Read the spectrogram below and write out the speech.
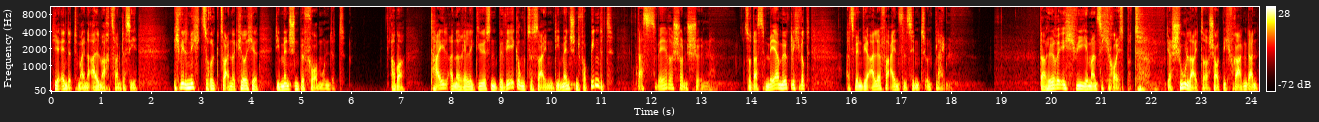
Hier endet meine Allmachtsfantasie. Ich will nicht zurück zu einer Kirche, die Menschen bevormundet. Aber Teil einer religiösen Bewegung zu sein, die Menschen verbindet, das wäre schon schön. Sodass mehr möglich wird, als wenn wir alle vereinzelt sind und bleiben. Da höre ich, wie jemand sich räuspert. Der Schulleiter schaut mich fragend an.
